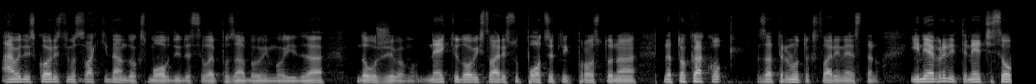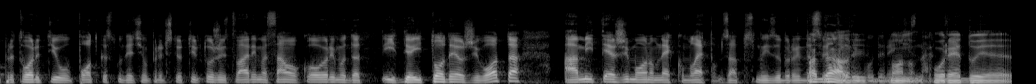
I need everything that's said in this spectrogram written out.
ajmo da iskoristimo svaki dan dok smo ovde i da se lepo zabavimo i da, da uživamo. Neki od ovih stvari su podsjetnik prosto na, na to kako za trenutak stvari nestanu. I ne brinite, neće se ovo pretvoriti u podcastu gde ćemo pričati o tim tužnim stvarima, samo govorimo da i, da i to deo života, a mi težimo onom nekom lepom, zato smo izabrali da pa sve da, ali, bude neki ono, znak. U redu je,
